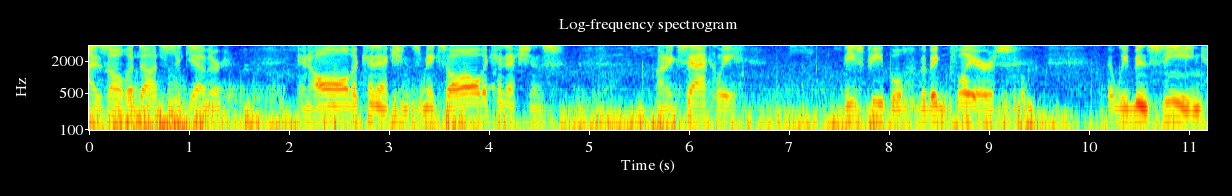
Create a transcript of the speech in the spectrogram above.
ties all the dots together and all the connections, makes all the connections on exactly these people, the big players that we've been seeing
